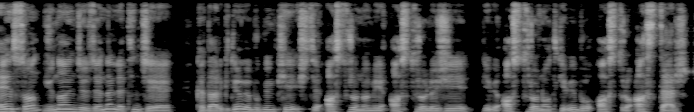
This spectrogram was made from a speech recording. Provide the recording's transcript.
en son Yunanca üzerinden Latince'ye kadar gidiyor ve bugünkü işte astronomi, astroloji gibi, astronot gibi bu astro, aster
